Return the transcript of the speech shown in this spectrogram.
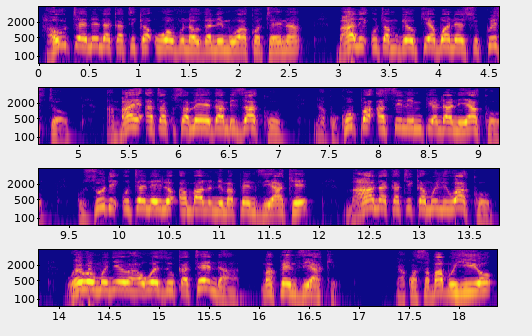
hautaenenda katika uovu na udhalimu wako tena bali utamgeukia bwana yesu kristo ambaye atakusamehe dhambi zako na kukupa asili mpya ndani yako kusudi utende hilo ambalo ni mapenzi yake. Maana katika mwili wako wewe mwenyewe hauwezi ukatenda mapenzi yake. Na kwa sababu hiyo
